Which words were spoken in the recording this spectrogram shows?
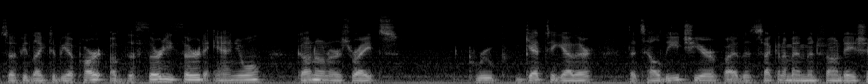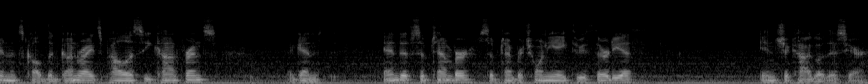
So if you'd like to be a part of the 33rd annual Gun Owners' Rights Group Get Together that's held each year by the Second Amendment Foundation, it's called the Gun Rights Policy Conference. Again, end of September, September 28th through 30th in Chicago this year.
